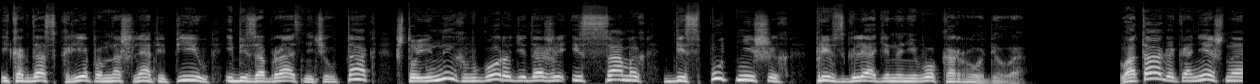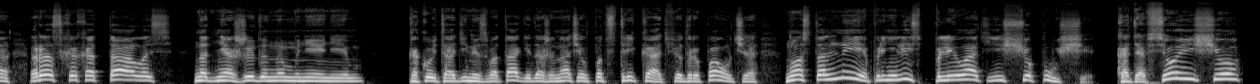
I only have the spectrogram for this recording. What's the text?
и когда скрепом на шляпе пил и безобразничал так, что иных в городе даже из самых беспутнейших при взгляде на него коробило. Ватага, конечно, расхохоталась над неожиданным мнением. Какой-то один из ватаги даже начал подстрекать Федора Павловича, но остальные принялись плевать еще пуще, хотя все еще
